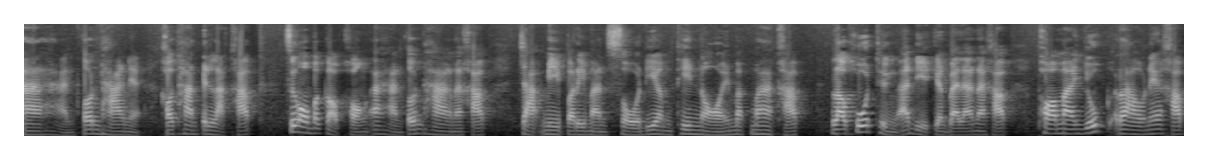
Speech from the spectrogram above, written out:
อาหารต้นทางเนี่ยเขาทานเป็นหลักครับ ซึ่งองค์ประกอบของอาหารต้นทางนะครับ จะมีปริมาณโซเดียมที่น้อยมากๆครับ เราพูดถึงอดีตกันไปแล้วนะครับ พอมายุคเราเนี่ยครับ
